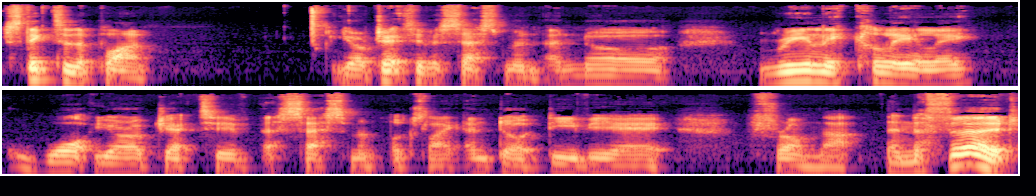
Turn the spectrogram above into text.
stick to the plan your objective assessment and know really clearly what your objective assessment looks like and don't deviate from that. And the third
